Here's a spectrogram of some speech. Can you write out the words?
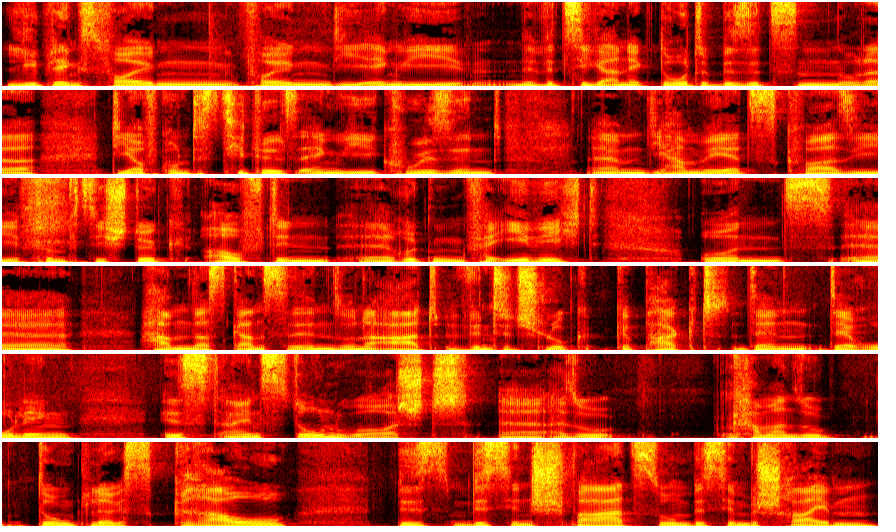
Lieblingsfolgen, Folgen, die irgendwie eine witzige Anekdote besitzen oder die aufgrund des Titels irgendwie cool sind. Ähm, die haben wir jetzt quasi 50 Stück auf den äh, Rücken verewigt und äh, haben das Ganze in so eine Art Vintage-Look gepackt, denn der Rohling ist ein Stonewashed, äh, also kann man so dunkles Grau bis ein bisschen schwarz so ein bisschen beschreiben.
